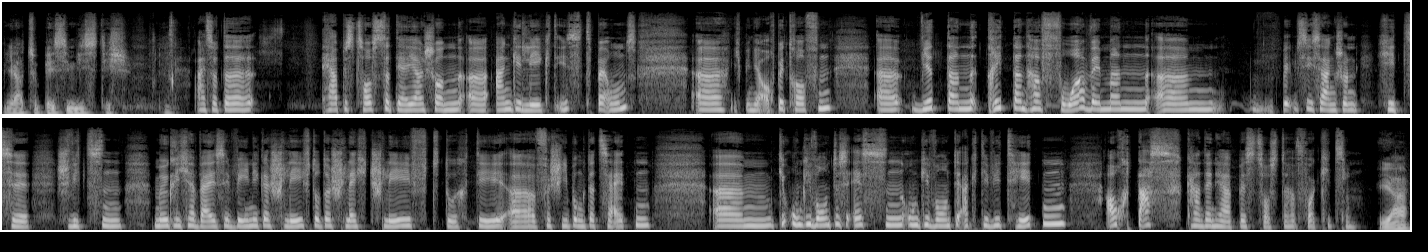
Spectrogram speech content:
ja, zu pessimistisch. Also der Herpes Zoster, der ja schon äh, angelegt ist bei uns, äh, ich bin ja auch betroffen, äh, wird dann, tritt dann hervor, wenn man ähm, Sie sagen schon Hitze, Schwitzen, möglicherweise weniger schläft oder schlecht schläft durch die äh, Verschiebung der Zeiten, ähm, ungewohntes Essen, ungewohnte Aktivitäten. Auch das kann den Herpes Zoster hervorkitzeln. Ja,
